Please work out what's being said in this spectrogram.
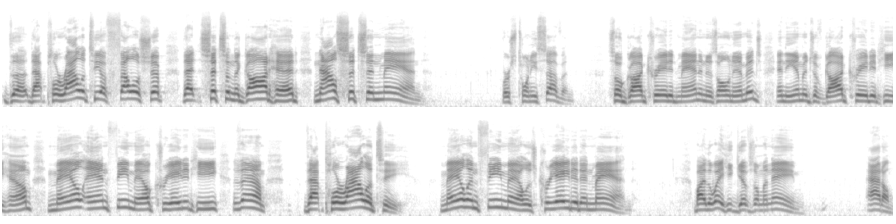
the, that plurality of fellowship that sits in the Godhead now sits in man. Verse 27. So God created man in his own image. In the image of God created he him. Male and female created he them. That plurality, male and female, is created in man. By the way, he gives them a name Adam.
